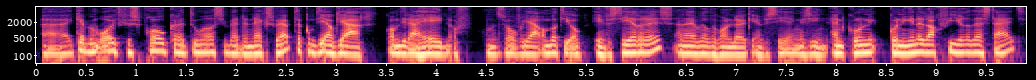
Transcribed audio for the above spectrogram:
Eh, ik heb hem ooit gesproken, toen was hij bij de Next Web. Daar komt hij elk jaar, kwam hij daarheen, of om zoveel jaar, omdat hij ook investeerder is. En hij wilde gewoon leuke investeringen zien. En Koning- Koninginnedag vieren destijds.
